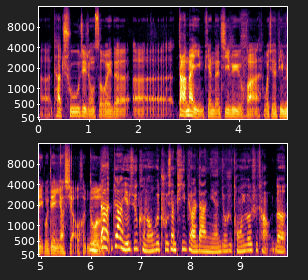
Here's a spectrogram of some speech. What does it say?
呃，它出这种所谓的呃大卖影片的几率的话，我觉得比美国电影要小很多嗯，了。但这样也许可能会出现批片儿大年，就是同一个市场的，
